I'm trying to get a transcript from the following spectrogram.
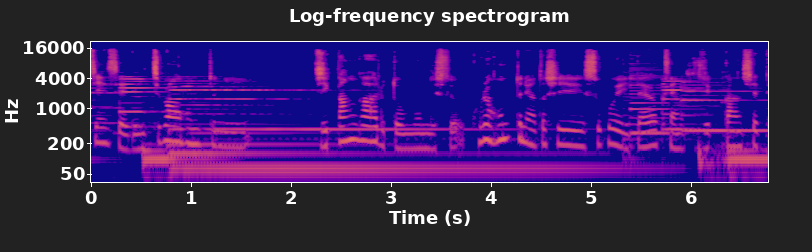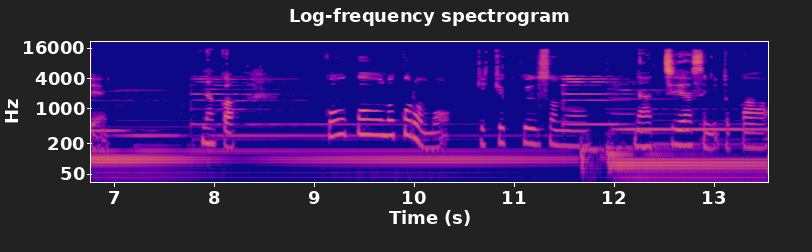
人生で一番本当に時間があると思うんですよ。これ本当に私すごい大学生の時実感してて。なんか高校の頃も結局その夏休みとか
